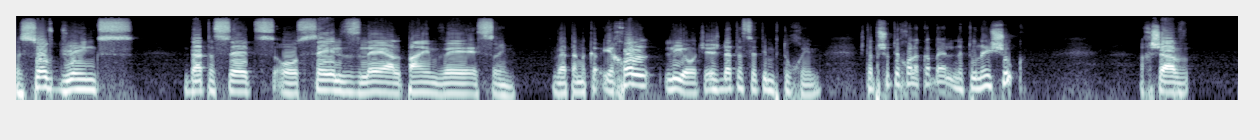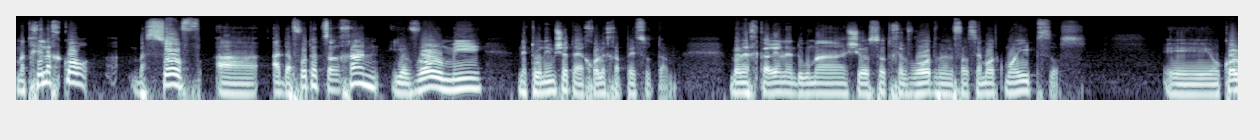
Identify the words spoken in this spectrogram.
the soft drinks data sets או sales ל-2020. ואתה מק... יכול להיות שיש דאטה סטים פתוחים, שאתה פשוט יכול לקבל נתוני שוק. עכשיו, מתחיל לחקור. בסוף, העדפות הצרכן יבואו מנתונים שאתה יכול לחפש אותם. במחקרים, לדוגמה, שעושות חברות ומפרסמות כמו איפסוס, אה, או כל,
